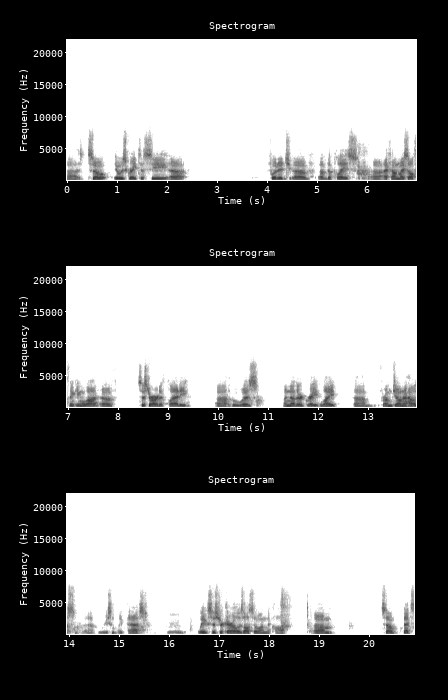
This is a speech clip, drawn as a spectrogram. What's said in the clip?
Uh, so it was great to see uh, footage of, of the place. Uh, I found myself thinking a lot of Sister Ardeth Platte, uh, who was another great light um, from Jonah House, uh, who recently passed. Mm. I believe Sister Carol is also on the call. Um, so that's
